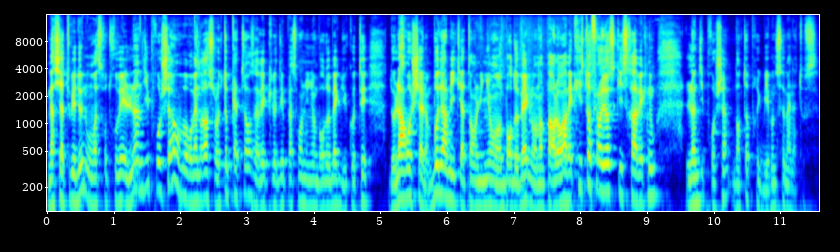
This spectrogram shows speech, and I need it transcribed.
Merci à tous les deux. Nous, on va se retrouver lundi prochain. On reviendra sur le top 14 avec le déplacement de l'Union Bordeaux-Bègles du côté de La Rochelle. Un beau derby qui attend l'Union Bordeaux-Bègles. On en parlera avec Christophe Furios qui sera avec nous lundi prochain dans Top Rugby. Bonne semaine à tous.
